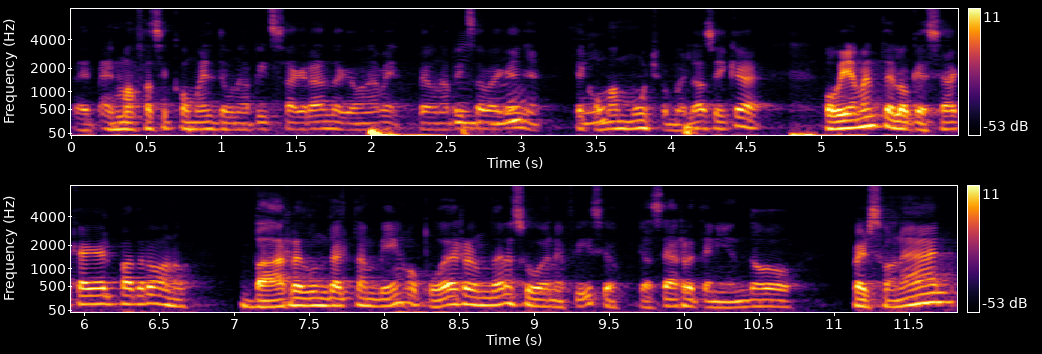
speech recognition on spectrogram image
Es, más fácil comer de una pizza grande que una, de una pizza pequeña, que coman mucho, ¿verdad? Así que, obviamente, lo que sea que haga el patrono va a redundar también o puede redundar en su beneficio, ya sea reteniendo personal,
